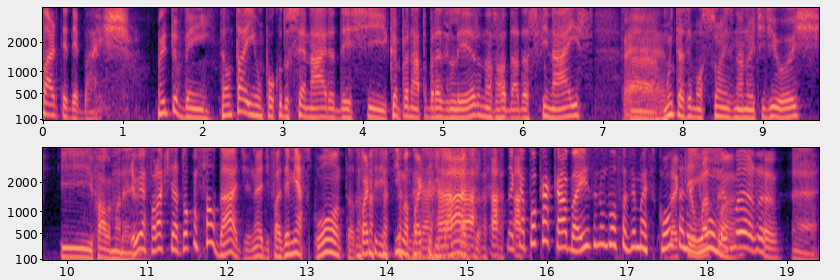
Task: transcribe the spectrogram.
Parte de baixo. Muito bem. Então tá aí um pouco do cenário deste Campeonato Brasileiro nas rodadas finais. É. Ah, muitas emoções na noite de hoje. E fala, Morelli. Eu ia falar que já tô com saudade, né? De fazer minhas contas, parte de cima, parte de baixo. Daqui a pouco acaba isso e não vou fazer mais conta Daqui nenhuma. uma semana. É.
